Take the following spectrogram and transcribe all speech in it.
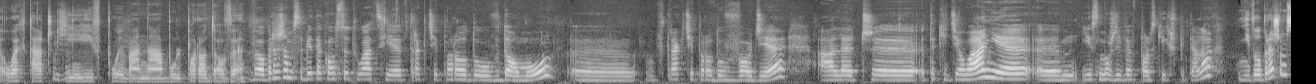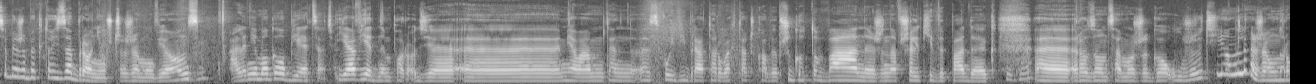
e, łechtaczki wpływa na ból porodowy. Wyobrażam sobie taką sytuację w trakcie porodu w domu, yy, w trakcie porodu w wodzie, ale czy takie działanie jest możliwe w polskich szpitalach? Nie wyobrażam sobie, żeby ktoś zabronił, szczerze mówiąc, ale nie mogę obiecać. Ja w jednym porodzie e, miałam ten swój wibrator łechtaczkowy przygotowany, że na wszelki wypadek e, rodząca może go użyć i on leżał normalnie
